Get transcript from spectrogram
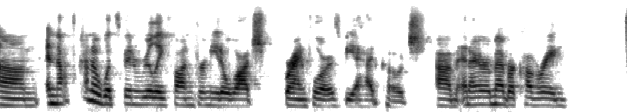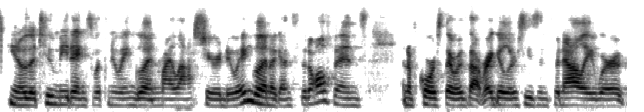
Um, and that's kind of what's been really fun for me to watch Brian Flores be a head coach. Um, and I remember covering, you know, the two meetings with New England my last year in New England against the Dolphins. And of course, there was that regular season finale where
